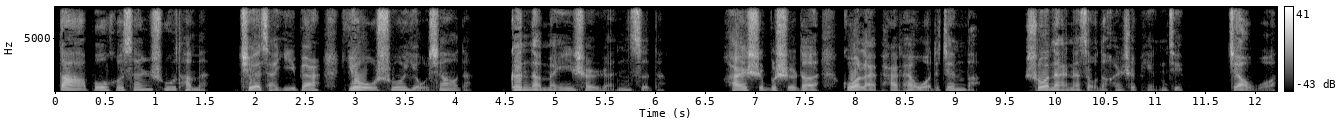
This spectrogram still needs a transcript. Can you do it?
大伯和三叔他们却在一边有说有笑的，跟那没事人似的，还时不时的过来拍拍我的肩膀。说奶奶走得很是平静，叫我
